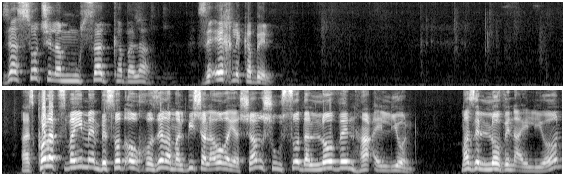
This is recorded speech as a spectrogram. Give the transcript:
זה הסוד של המושג קבלה. זה איך לקבל. אז כל הצבעים הם בסוד אור חוזר המלביש על האור הישר שהוא סוד הלובן העליון. מה זה לובן העליון?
